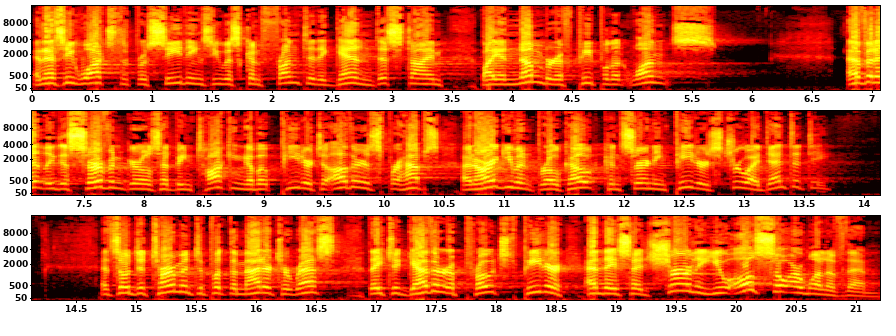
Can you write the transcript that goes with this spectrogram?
And as he watched the proceedings, he was confronted again, this time by a number of people at once. Evidently, the servant girls had been talking about Peter to others. Perhaps an argument broke out concerning Peter's true identity. And so, determined to put the matter to rest, they together approached Peter and they said, Surely you also are one of them.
